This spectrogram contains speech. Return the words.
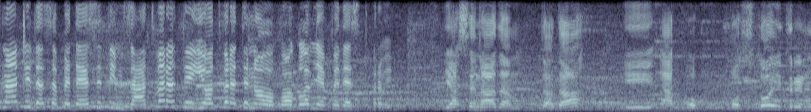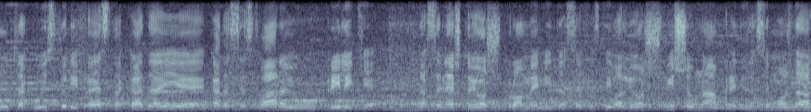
znači da sa 50. zatvarate i otvarate novo poglavlje 51. Ja se nadam da da i ako postoji trenutak u istoriji festa kada, je, kada se stvaraju prilike da se nešto još promeni, da se festival još više unapredi, da se možda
